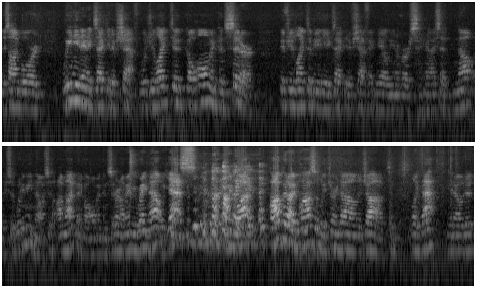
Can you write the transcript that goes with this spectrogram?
is on board we need an executive chef. Would you like to go home and consider if you'd like to be the executive chef at Yale University? And I said, no. They said, what do you mean no? I said, I'm not going to go home and consider it. I'm angry right now. Yes! I mean, why, how could I possibly turn down a job to, like that? You know, to,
